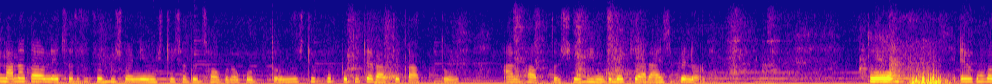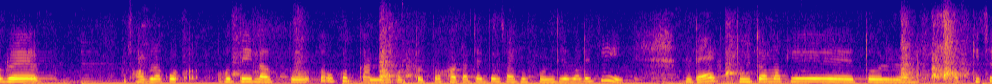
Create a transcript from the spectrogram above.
নানা কারণে ছোটো ছোটো বিষয় নিয়ে মিষ্টির সাথে ঝগড়া করতো। মিষ্টি খুব প্রতিটা রাতে কাঁদতো আর ভাবতো সেই দিনগুলো কি আর আসবে না। তো এরকমভাবে ঝগড়া হতেই লাগতো, তো খুব কান্না করতো। তো হঠাৎ একদিন সাইফুল ফোন দিয়ে বলে কি, দেখ, তুই তো আমাকে তোর সব কিছু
